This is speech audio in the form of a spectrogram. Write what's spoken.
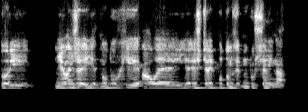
ktorý nielenže je jednoduchý, ale je ešte aj potom zjednodušený na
